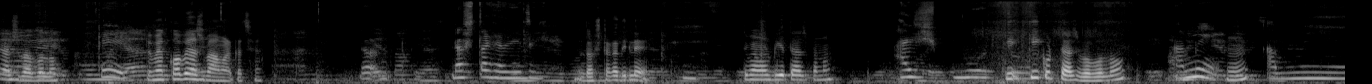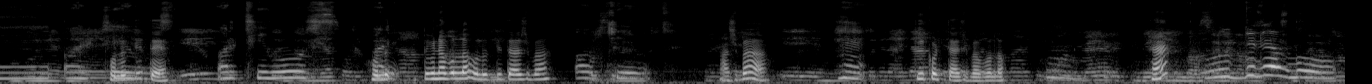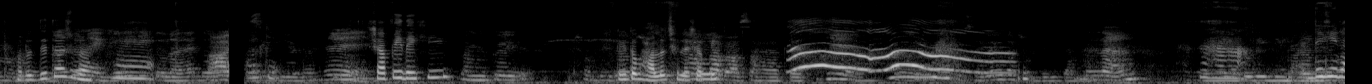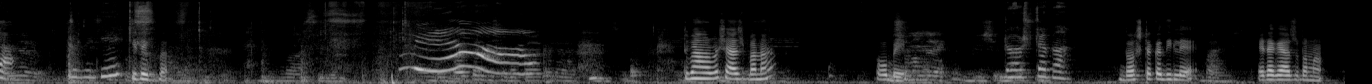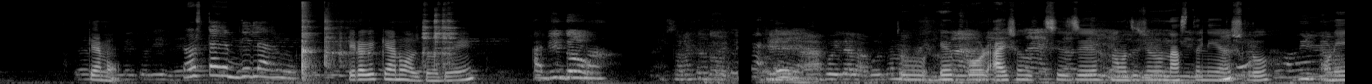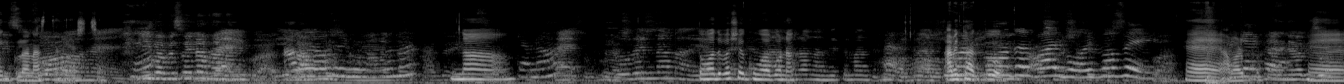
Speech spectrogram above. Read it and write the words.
আসবা বলো? তুমি কবে আসবা আমার কাছে? দশ টাকা দিলে? তুমি আমার বিয়েতে আসবে না? কি কি করতে আসবা বলো? আমি? হলুদ দিতে? হলুদ তুমি না বললা হলুদ দিতে আসবা? আসবা? হ্যাঁ। কি করতে আসবা বলো? হ্যাঁ? হলুদ দিতে আসব। হলুদ দিতে আসবা? হ্যাঁ। সাপি দেখি। তুমি তো ভালো ছেলে সাপি। দেখি কি দেখবা? তুমি আমার বাসায় আসবা না? কবে? দশ টাকা। দশ টাকা দিলে এর আগে আসবা না? কেন? দশ টাকা দিলে আসব। এর আগে কেন আসবে না তুমি? আসব না তো এরপর আয়সা হচ্ছে যে আমাদের জন্য নাস্তা নিয়ে আসলো। অনেকগুলো নাস্তা নিয়ে আসছে। না। তোমাদের বাসায় ঘুমাবো না। আমি থাকব। হ্যাঁ আমার হ্যাঁ।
